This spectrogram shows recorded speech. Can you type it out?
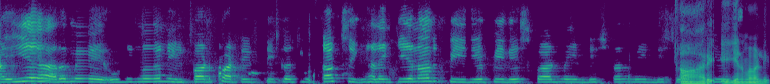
අයියේ අර මේ උඩින් ඔය නිල් පාට පටි ටික චුට්ටක් සිංහලෙන් කියනවාද පීරියඩ් පීරියඩ්ස් පාඩ් මීන් ඩිස්ටන්ස් ආරි ඒගෙන මලි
